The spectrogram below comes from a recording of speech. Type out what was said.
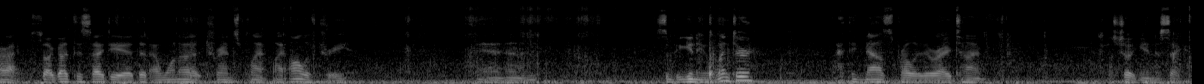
All right, so I got this idea that I want to transplant my olive tree. And it's the beginning of winter. I think now's probably the right time. I'll show you in a second.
